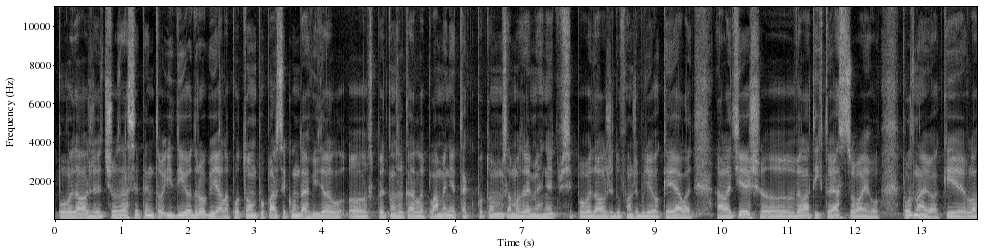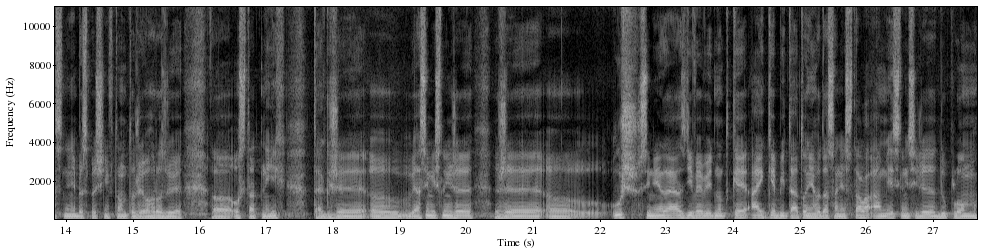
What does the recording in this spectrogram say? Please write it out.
povedal, že čo zase tento idiot robí, ale potom po pár sekundách videl uh, v spätnom zrkadle plamene, tak potom samozrejme hneď si povedal, že dúfam, že bude OK, ale ale, ale tiež e, veľa týchto jazdcov aj ho poznajú, aký je vlastne nebezpečný v tomto, že ohrozuje e, ostatných. Takže e, ja si myslím, že, že už si nezajazdí ve jednotke, aj keby táto nehoda sa nestala a myslím si, že duplom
